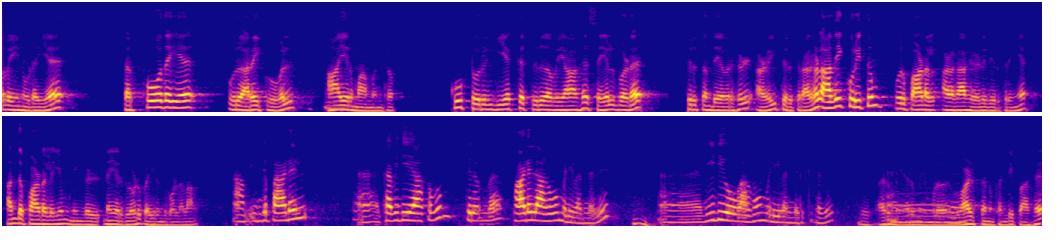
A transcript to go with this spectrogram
அவையினுடைய தற்போதைய ஒரு அறைகூவல் ஆயர் மாமன்றம் கூட்டொருங்கியக்க திரு அவையாக செயல்பட திருத்தந்தை அவர்கள் அழைத்திருக்கிறார்கள். அதை குறித்தும் ஒரு பாடல் அழகாக எழுதியிருக்கிறீங்க. அந்த பாடலையும் நீங்கள் நேயர்களோடு பகிர்ந்து கொள்ளலாம். ஆம் இந்த பாடல் கவிதையாகவும் திரும்ப பாடலாகவும் வெளிவந்தது. வீடியோவாகவும் வெளிவந்திருக்கிறது. அருமை அருமை. உங்களை வாழ்த்தணும் கண்டிப்பாக.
